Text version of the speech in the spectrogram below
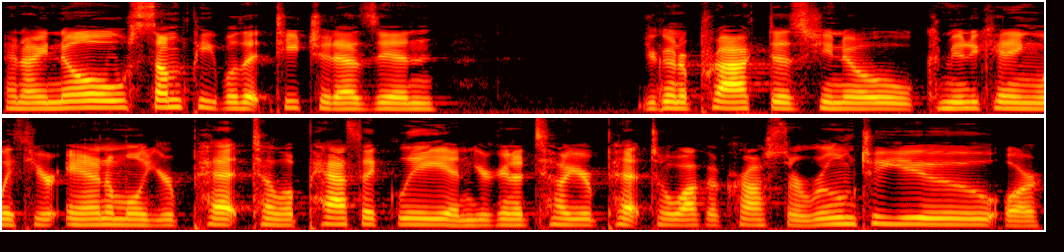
And I know some people that teach it as in you're going to practice, you know, communicating with your animal, your pet telepathically, and you're going to tell your pet to walk across the room to you or,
